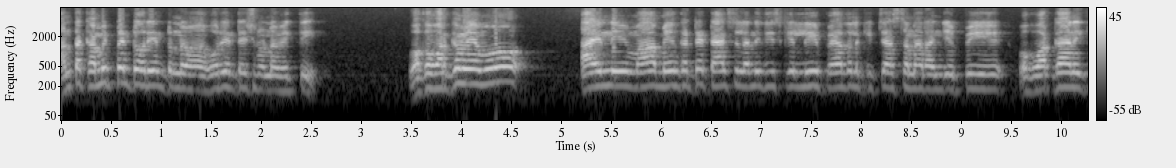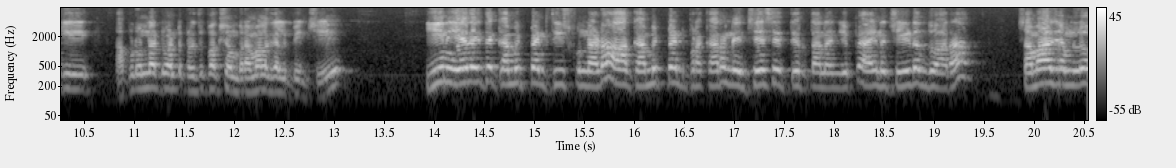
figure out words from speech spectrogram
అంత కమిట్మెంట్ ఓరియంట్ ఉన్న ఓరియంటేషన్ ఉన్న వ్యక్తి. ఒక వర్గం ఏమో ఆయన్ని మా మేము కట్టే ట్యాక్సులు అన్ని తీసుకెళ్ళి పేదలకు ఇచ్చేస్తున్నారు అని చెప్పి ఒక వర్గానికి అప్పుడు ఉన్నటువంటి ప్రతిపక్షం భ్రమలు కల్పించి ఈయన ఏదైతే కమిట్మెంట్ తీసుకున్నాడో ఆ కమిట్మెంట్ ప్రకారం నేను చేసే తీరుతానని చెప్పి ఆయన చేయడం ద్వారా సమాజంలో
